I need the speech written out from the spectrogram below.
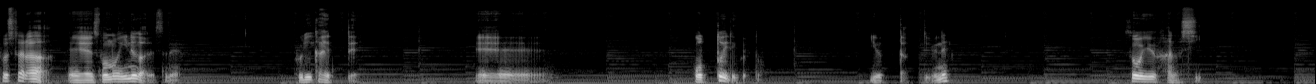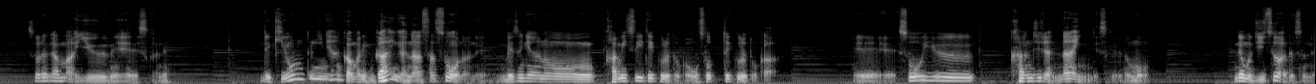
そしたら、えー、その犬がですね、振り返って、えー、ほっといてくれと言ったっていうね。そういう話。それがまあ有名ですかね。で、基本的になんかあまり害がなさそうなね、別にあの、噛みついてくるとか襲ってくるとか、えー、そういう感じではないんですけれども、でも実はですね、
